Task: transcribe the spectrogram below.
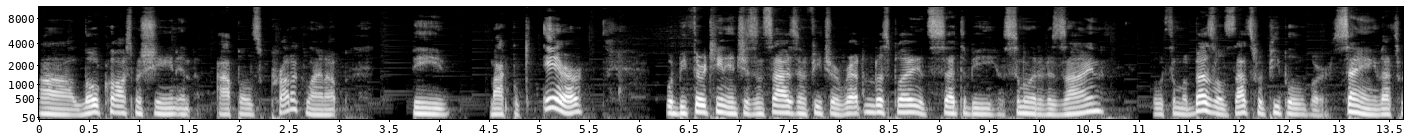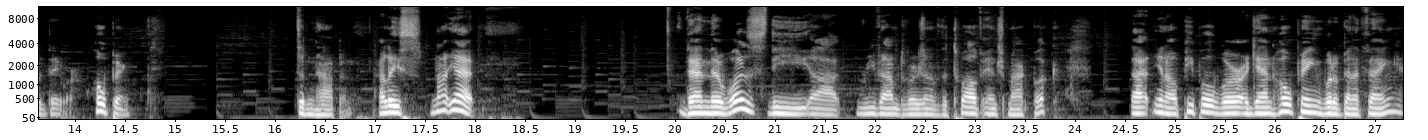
uh, low cost machine in Apple's product lineup, the MacBook Air would be 13 inches in size and feature a retina display. It's said to be a similar design with some bezels. That's what people were saying. That's what they were hoping didn't happen. At least, not yet. Then there was the uh, revamped version of the 12 inch MacBook that, you know, people were again hoping would have been a thing.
